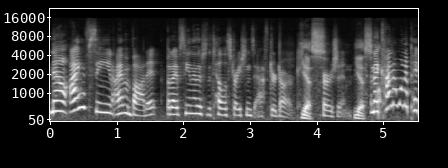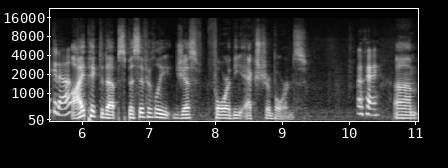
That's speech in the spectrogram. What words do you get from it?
now I have seen I haven't bought it, but I've seen that there's the Telestrations After Dark Yes. version. Yes. And I kind of want to pick it up. I picked it up specifically just for the extra boards. okay. Um,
